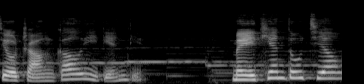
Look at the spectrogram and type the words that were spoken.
就长高一点点，每天都浇，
